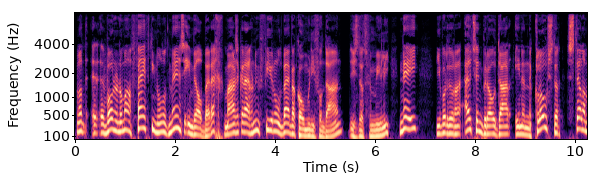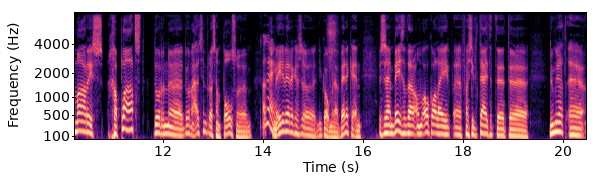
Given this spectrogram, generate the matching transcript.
Want eh, er wonen normaal 1500 mensen in Welberg. Maar ze krijgen nu 400 bij. Waar komen die vandaan? Is dat familie? Nee, die worden door een uitzendbureau daar in een klooster Stella Maris geplaatst. Door een, eh, door een uitzendbureau. Zijn Poolse eh, Oké. medewerkers. die komen daar werken. En ze zijn bezig daar om ook allerlei faciliteiten te... te Noem je dat? eh,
